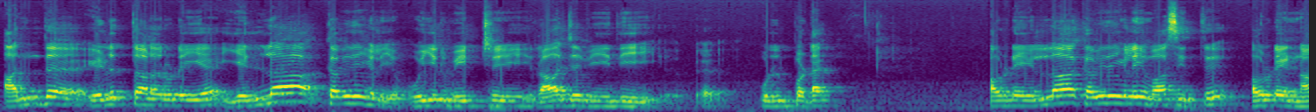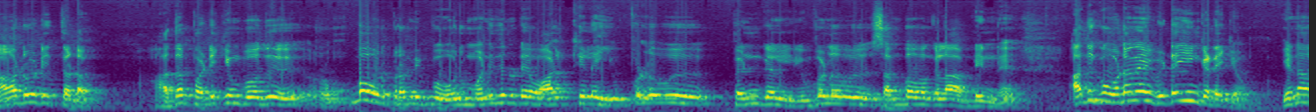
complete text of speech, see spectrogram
அந்த எழுத்தாளருடைய எல்லா கவிதைகளையும் உயிர் மீற்றி ராஜவீதி உள்பட அவருடைய எல்லா கவிதைகளையும் வாசித்து அவருடைய நாடோடி தடம் அதை படிக்கும்போது ரொம்ப ஒரு பிரமிப்பு. ஒரு மனிதனுடைய வாழ்க்கையில் இவ்வளவு பெண்கள் இவ்வளவு சம்பவங்களா அப்படின்னு அதுக்கு உடனே விடையும் கிடைக்கும். ஏன்னா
